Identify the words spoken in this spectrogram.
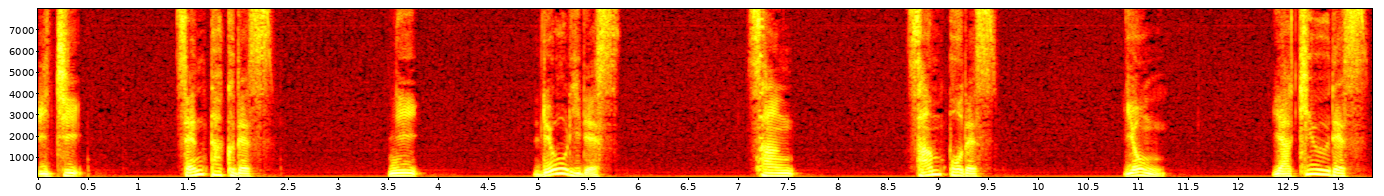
？1、洗濯です。2、料理です。3、散歩です。4、野球です。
